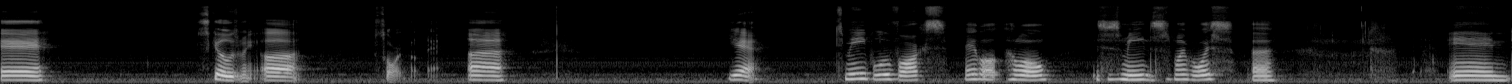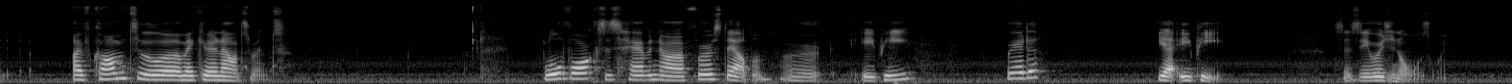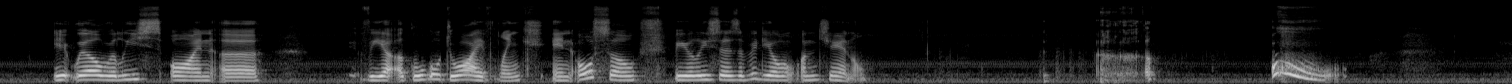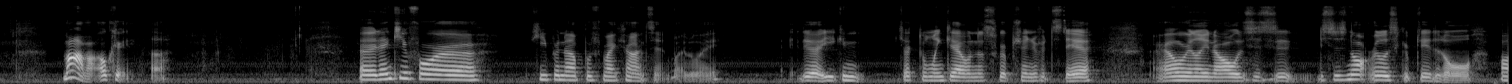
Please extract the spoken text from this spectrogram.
Uh, excuse me. Uh, sorry about that. Uh, yeah, it's me, Blue Vox. Hello, hello. This is me. This is my voice. Uh, and I've come to uh, make an announcement. Blue Vox is having our first album, or EP, rather. Yeah, EP. Since the original was one. It will release on uh via a Google Drive link and also be released as a video on the channel. Oh, Mama. Okay. Uh, uh, thank you for uh, keeping up with my content. By the way, yeah, you can check the link out in the description if it's there. I don't really know. This is this is not really scripted at all.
